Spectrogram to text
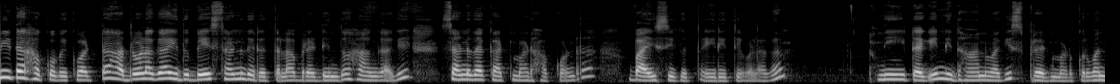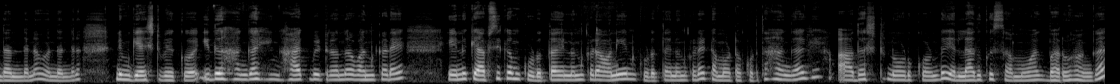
ನೀಟಾಗಿ ಹಾಕ್ಕೋಬೇಕು. ಒಟ್ಟು ಅದ್ರೊಳಗೆ ಇದು ಬೇಸ್ ಸಣ್ಣದಿರುತ್ತಲ್ಲ ಬ್ರೆಡ್ಡಿಂದು ಹಾಗಾಗಿ ಸಣ್ಣದಾಗಿ ಕಟ್ ಮಾಡಿ ಹಾಕ್ಕೊಂಡ್ರೆ ಬಾಯಿ ಸಿಗುತ್ತೆ ಈ ರೀತಿ ಒಳಗೆ. ನೀಟಾಗಿ ನಿಧಾನವಾಗಿ ಸ್ಪ್ರೆಡ್ ಮಾಡ್ಕೊರಿ. ಒಂದೊಂದನ ಒಂದೊಂದನ್ನು. ನಿಮ್ಗೆ ಎಷ್ಟು ಬೇಕು? ಇದು ಹಂಗೆ ಹಿಂಗೆ ಹಾಕಿಬಿಟ್ರೆ ಅಂದ್ರೆ ಒಂದು ಕಡೆ ಏನು ಕ್ಯಾಪ್ಸಿಕಮ್ ಕೊಡುತ್ತಾ, ಇನ್ನೊಂದು ಕಡೆ ಆನಿಯನ್ ಕೊಡುತ್ತಾ, ಇನ್ನೊಂದು ಕಡೆ ಟೊಮೊಟೊ ಕೊಡ್ತಾ ಹಾಗಾಗಿ ಆದಷ್ಟು ನೋಡಿಕೊಂಡು ಎಲ್ಲದಕ್ಕೂ ಸಮವಾಗಿ ಬರೋ ಹಂಗೆ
